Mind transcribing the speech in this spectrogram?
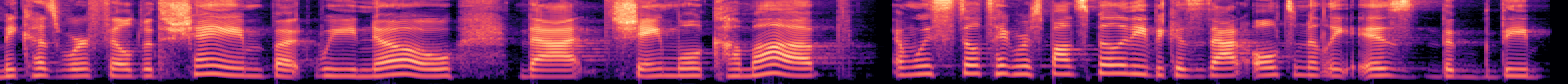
because we're filled with shame, but we know that shame will come up and we still take responsibility because that ultimately is the the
